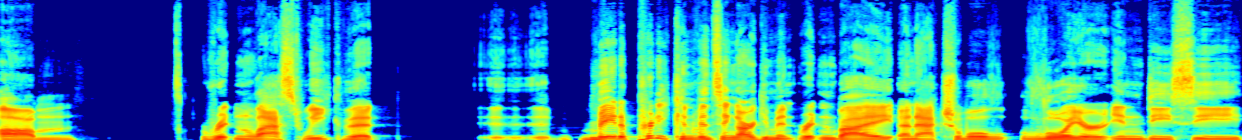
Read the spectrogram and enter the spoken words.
um written last week that made a pretty convincing argument written by an actual lawyer in DC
